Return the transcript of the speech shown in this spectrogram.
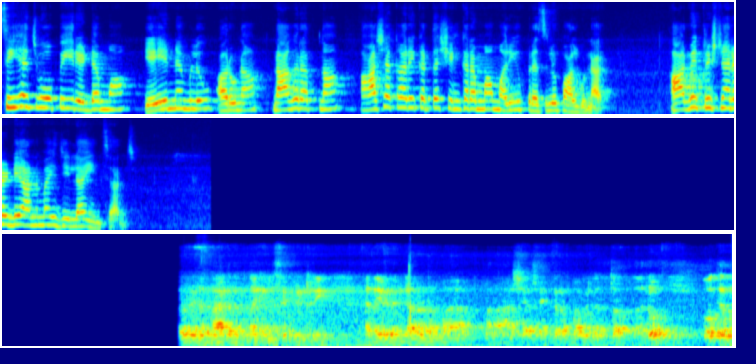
CHOP Reddamma ఏఎన్ఎంలు అరుణ నాగరత్న ఆశా కార్యకర్త శంకరమ్మ మరియు ప్రజలు పాల్గొన్నారు. ఆర్వి కృష్ణారెడ్డి అన్నమయ్య జిల్లా ఇన్ఛార్జ్. నాగరత్న హెల్త్ సెక్రటరీ అదేవిధంగా అరుణమ్మ మన ఆశా శంకరమ్మ వీళ్ళంతా ఉన్నారు. ఒకరు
